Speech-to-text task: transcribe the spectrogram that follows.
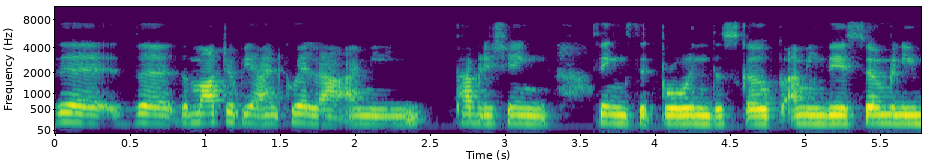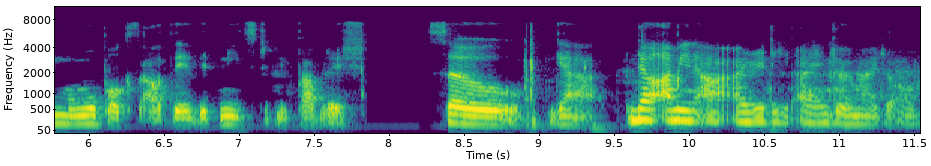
the the the motto behind Kwela i mean publishing things that broaden the scope i mean there's so many more books out there that needs to be published so yeah, no, I mean, I, I really I enjoy my job.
